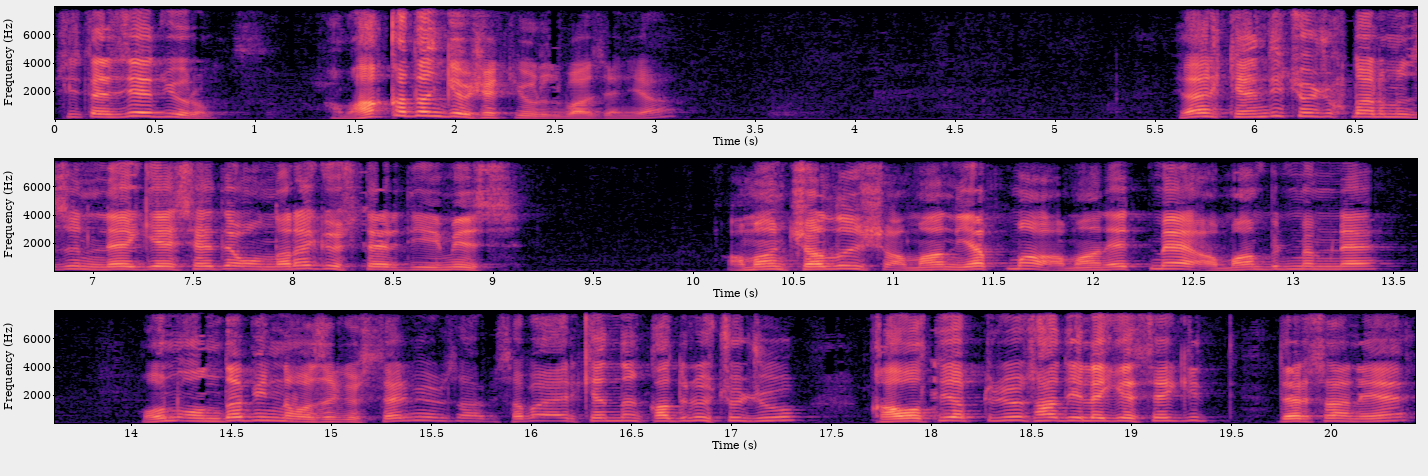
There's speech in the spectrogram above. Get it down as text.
Sizi tenzih ediyorum. Ama hakikaten gevşetiyoruz bazen ya. Yani kendi çocuklarımızın LGS'de onlara gösterdiğimiz aman çalış, aman yapma, aman etme, aman bilmem ne. Onu onda bin namaza göstermiyoruz abi. Sabah erkenden kaldırıyoruz çocuğu. Kahvaltı yaptırıyoruz. Hadi LGS'ye git dershaneye.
